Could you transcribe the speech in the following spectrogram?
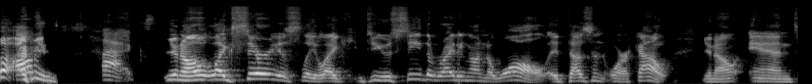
I mean, Facts. you know, like seriously, like, do you see the writing on the wall? It doesn't work out, you know? And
